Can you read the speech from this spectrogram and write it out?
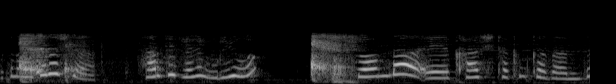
Bakın arkadaşlar. Herkes beni vuruyor. Şu anda e, karşı takım kazandı.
